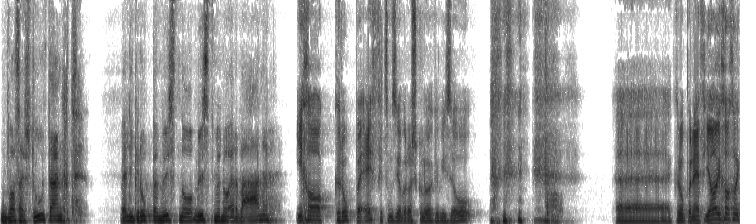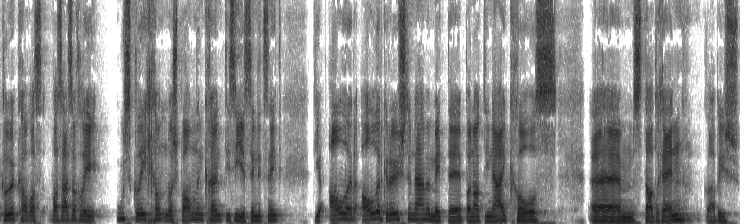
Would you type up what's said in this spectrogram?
und was hast du gedacht? Welche Gruppe müssten noch, müssten wir noch erwähnen? Ich habe Gruppe F, jetzt muss ich aber erst schauen, wieso. äh, Gruppe F, ja, ich habe ein bisschen geschaut, was, was auch so ein bisschen ausgeglichen und noch spannend könnte sein. Es sind jetzt nicht die aller, allergrößten Namen mit äh, Panathinaikos, ähm, Stade Rennes, glaube ich,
